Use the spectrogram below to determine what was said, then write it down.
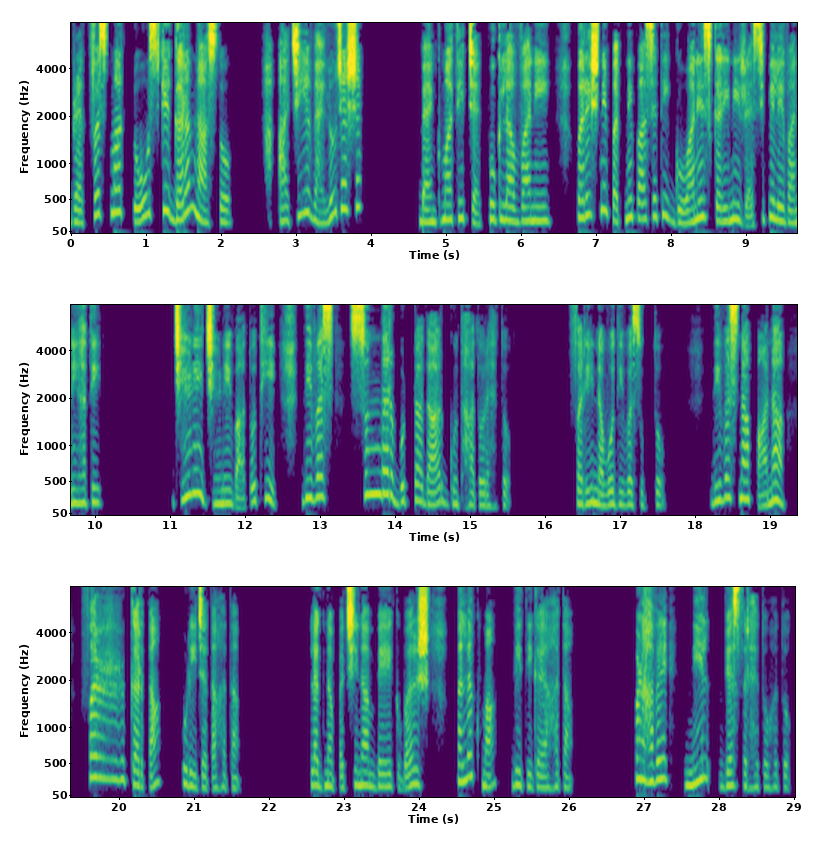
બ્રેકફાસ્ટમાં ટોસ્ટ કે ગરમ નાસ્તો? આજે એ વહેલો જશે બેંકમાંથી ચેકબુક લાવવાની, પરેશની પત્ની પાસેથી ગોવાનીઝ કરીની રેસીપી લેવાની હતી. ઝીણી ઝીણી વાતોથી દિવસ સુંદર બુટ્ટાદાર ગૂંથાતો રહેતો. ફરી નવો દિવસ ઉગતો. દિવસના પાના ફર કરતા ઉડી જતા હતા. લગ્ન પછીના બે એક વર્ષ પલકમાં વીતી ગયા હતા. પણ હવે નીલ વ્યસ્ત રહેતો હતો.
